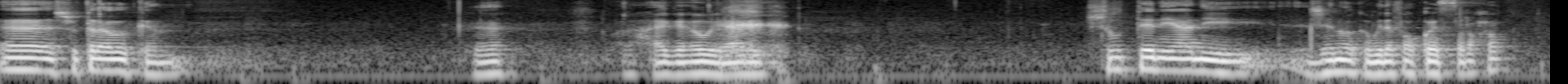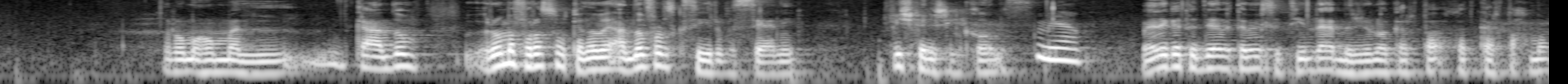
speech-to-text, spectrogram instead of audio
آه، الشوط الأول كان ها ولا حاجة أوي يعني. الشوط التاني يعني جنوا كانوا بيدافعوا كويس الصراحة. روما هم ال... كان عندهم روما فرصهم كانوا عندهم فرص كتير بس يعني مفيش finishing خالص. yeah مع ان جت الدقيقة 68 لاعب من جنوا كارت خد كارت أحمر.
